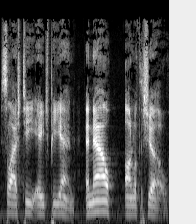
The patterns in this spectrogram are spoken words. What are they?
slash THPN. And now, On with the show.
